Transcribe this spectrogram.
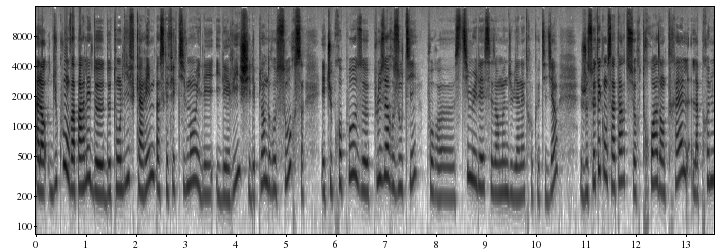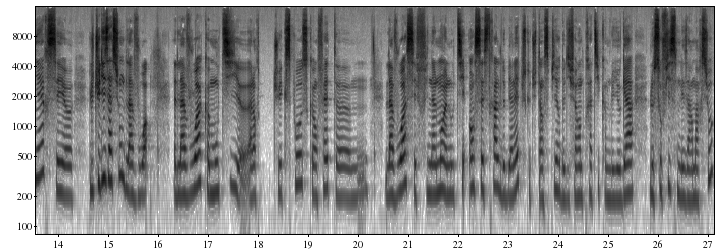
Alors, du coup, on va parler de, ton livre, Karim, parce qu'effectivement, il est, il est riche, il est plein de ressources, et tu proposes plusieurs outils pour euh, stimuler ces hormones du bien-être au quotidien. Je souhaitais qu'on s'attarde sur trois d'entre elles. La première, c'est euh, l'utilisation de la voix. La voix comme outil. Euh, alors, tu exposes qu'en fait, euh, la voix, c'est finalement un outil ancestral de bien-être, puisque tu t'inspires de différentes pratiques comme le yoga, le sophisme, les arts martiaux.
